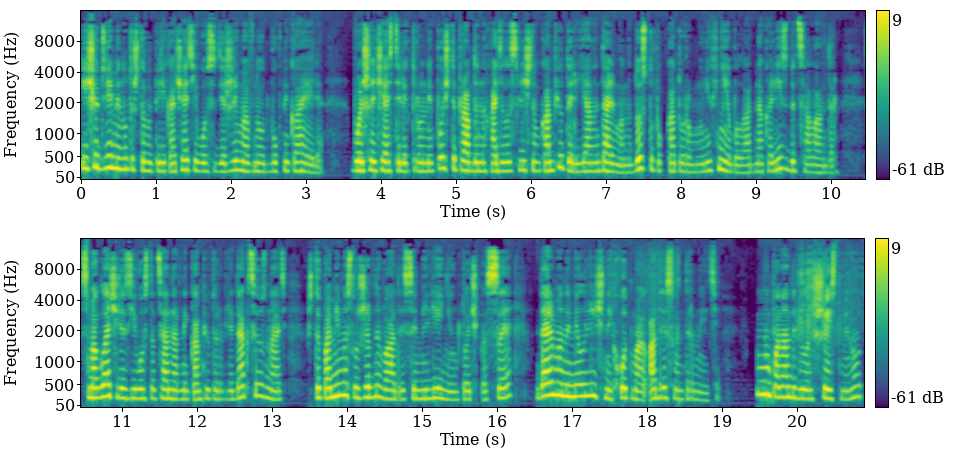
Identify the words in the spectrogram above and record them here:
Еще две минуты, чтобы перекачать его содержимое в ноутбук Микаэля. Большая часть электронной почты, правда, находилась в личном компьютере Яны Дальмана, доступа к которому у них не было, однако Лизбет Саландер смогла через его стационарный компьютер в редакции узнать, что помимо служебного адреса millennium.s Дальман имел личный Hotmail адрес в интернете. Ему понадобилось 6 минут,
